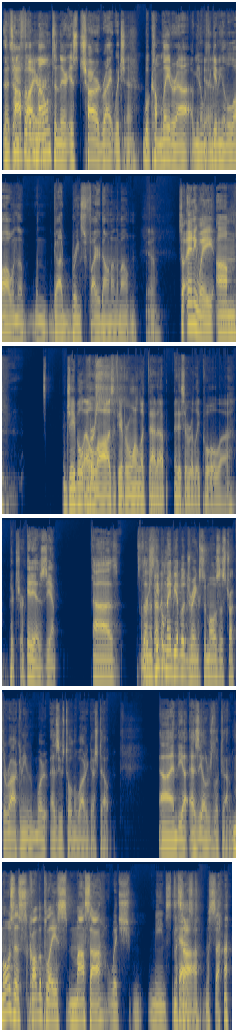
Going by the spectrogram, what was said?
the top of the mountain there is charred, right? Which Yeah. will come later out, you know, with the giving of the law when the when God brings fire down on the mountain. Yeah. So anyway, um, Jabal El Verse- Laz, if you ever want to look that up, it is a really cool uh, picture. it is, yeah. Uh, so then the people may be able to drink. So Moses struck the rock, and he, as he was told, the water gushed out. Uh, and the as the elders looked on, Moses called the place Massa, which means Massa, Massah,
